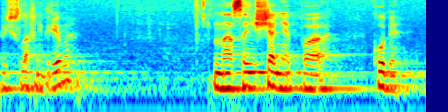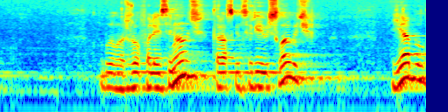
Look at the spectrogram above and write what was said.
Вячеслав Негреба на совещание по Кобе. Был Жов Олег Семенович, Тараскин Сергей Вячеславович, я был,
